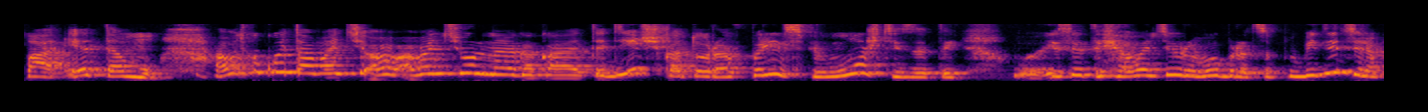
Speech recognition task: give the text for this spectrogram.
Поэтому. А вот какая-то авантю... А, авантюрная какая-то дичь, которая, в принципе, вы можете из этой, из этой авантюры выбраться победителем,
